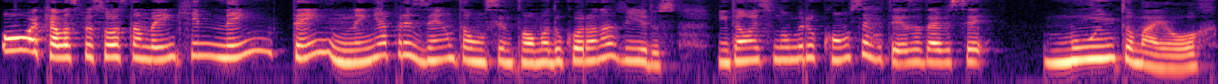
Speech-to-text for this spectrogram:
ou aquelas pessoas também que nem têm, nem apresentam um sintoma do coronavírus. Então esse número com certeza deve ser muito maior,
